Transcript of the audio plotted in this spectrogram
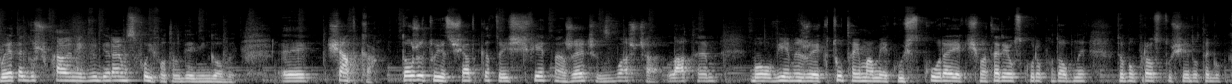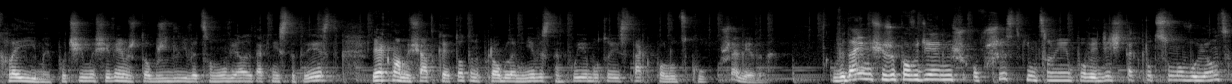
bo ja tego szukałem jak wybierałem swój fotel gamingowy. Yy, siatka. To, że tu jest siatka, to jest świetna rzecz, zwłaszcza latem, bo wiemy, że jak tutaj mamy jakąś skórę, jakiś materiał skóropodobny, to po prostu się do tego kleimy, pocimy się. Wiem, że to obrzydliwe, co mówię, ale tak niestety jest. Jak mamy siatkę, to ten problem nie występuje, bo to jest tak po ludzku przewiewne. Wydaje mi się, że powiedziałem już o wszystkim, co miałem powiedzieć. Tak podsumowując,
